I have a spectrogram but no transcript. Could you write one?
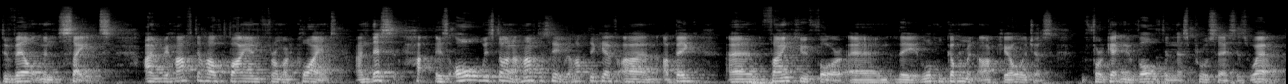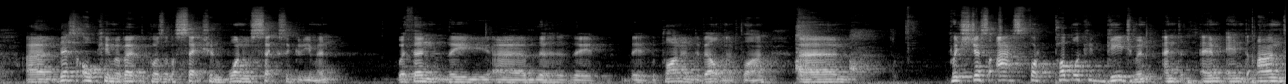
development sites, and we have to have buy-in from our clients. And this is always done. I have to say, we have to give um, a big um, thank you for um, the local government archaeologists for getting involved in this process as well. Um, this all came about because of a Section 106 agreement within the, um, the, the, the, the plan and development plan um, which just asks for public engagement and, and, and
